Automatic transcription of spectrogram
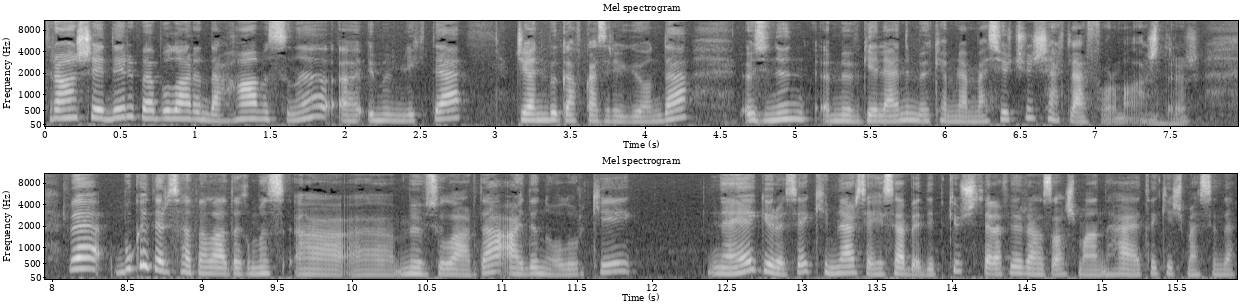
tranş edir və bunların da hamısını ümumilikdə Cənubi Qafqaz regionunda özünün mövqelərinin möhkəmlənməsi üçün şərtlər formalaşdırır. Və bu qədər sadaladığımız mövzularda aydın olur ki, nəyə görəsə kimlərsə hesab edib ki, üç tərəfli razılaşmanın həyata keçməsində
